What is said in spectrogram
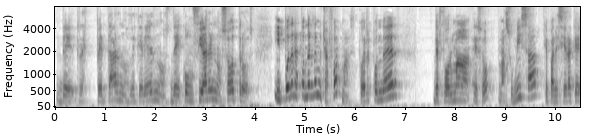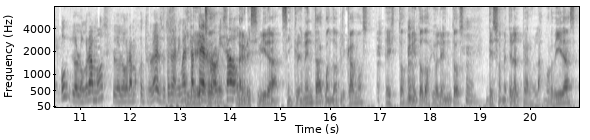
de respetarnos, de querernos, de confiar en nosotros. Y puede responder de muchas formas. Puede responder de forma, eso, más sumisa, que pareciera que, uy, lo logramos, lo logramos controlar. Resulta que el animal está terrorizado. La agresividad se incrementa cuando aplicamos estos métodos violentos hmm. de someter al perro. Las mordidas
